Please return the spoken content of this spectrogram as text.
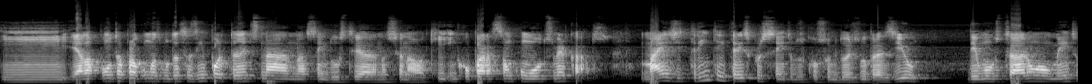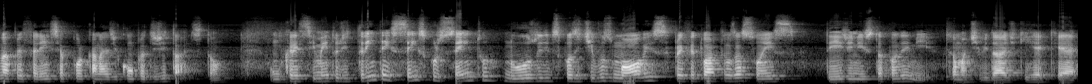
E ela aponta para algumas mudanças importantes na nossa indústria nacional aqui em comparação com outros mercados. Mais de 33% dos consumidores no Brasil demonstraram um aumento na preferência por canais de compra digitais. Então, um crescimento de 36% no uso de dispositivos móveis para efetuar transações desde o início da pandemia. É uma atividade que requer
